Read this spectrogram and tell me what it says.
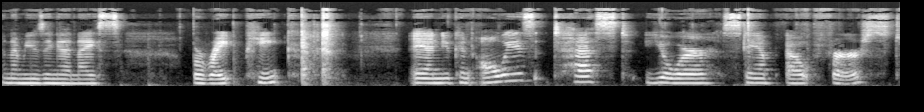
And I'm using a nice bright pink. And you can always test your stamp out first.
